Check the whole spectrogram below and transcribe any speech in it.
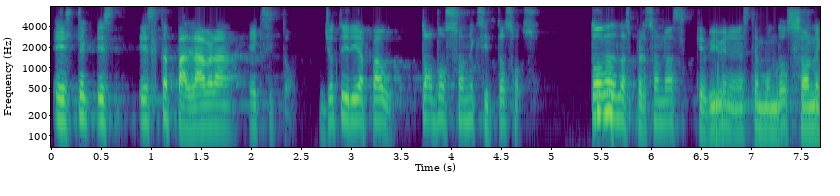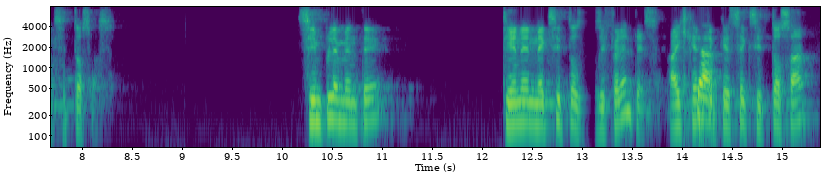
este, es, esta palabra éxito. Yo te diría, Pau, todos son exitosos. Todas las personas que viven en este mundo son exitosas. Simplemente tienen éxitos diferentes. Hay gente Claro. que es exitosa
